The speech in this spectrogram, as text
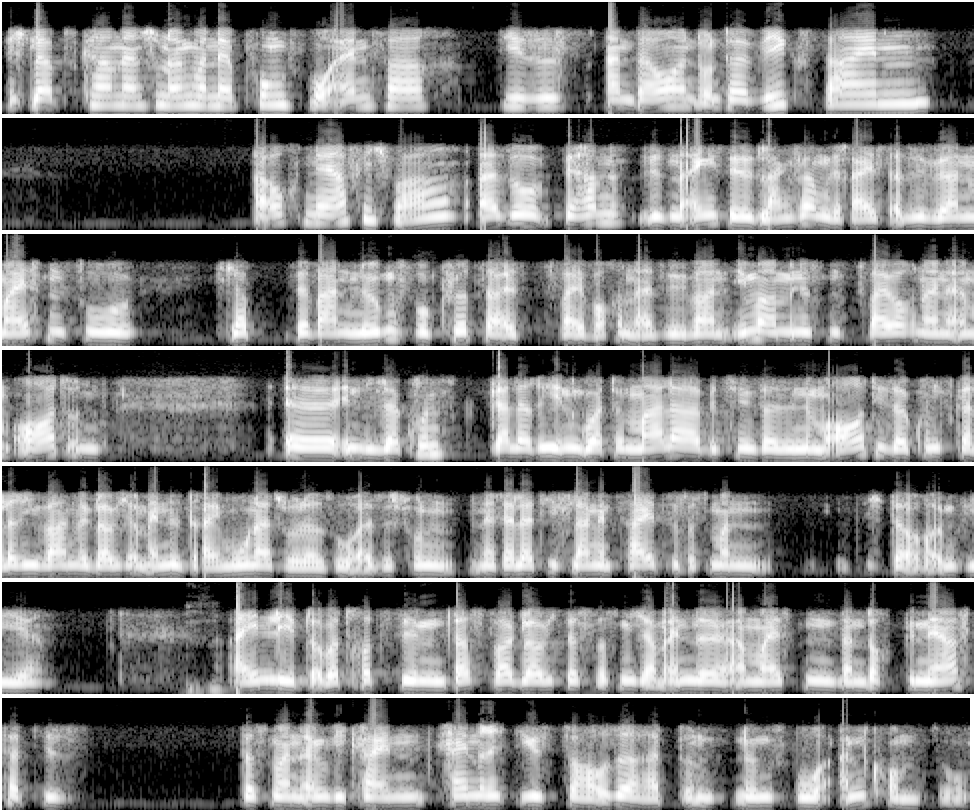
ich glaube, es kam dann schon irgendwann der Punkt, wo einfach dieses andauernd unterwegs sein auch nervig war. Also wir haben wir sind eigentlich sehr langsam gereist. Also wir waren meistens so, ich glaube, wir waren nirgendwo kürzer als zwei Wochen. Also wir waren immer mindestens zwei Wochen an einem Ort und äh, in dieser Kunstgalerie in Guatemala beziehungsweise in einem Ort dieser Kunstgalerie waren wir, glaube ich, am Ende drei Monate oder so. Also schon eine relativ lange Zeit, so dass man sich da auch irgendwie einlebt. Aber trotzdem, das war, glaube ich, das, was mich am Ende am meisten dann doch genervt hat, dieses, dass man irgendwie kein, kein richtiges Zuhause hat und nirgendwo ankommt. So.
